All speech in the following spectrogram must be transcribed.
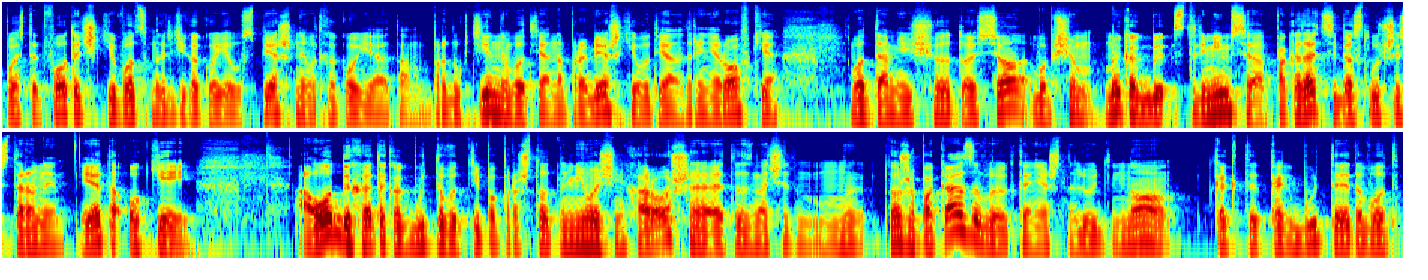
постят фоточки, вот смотрите, какой я успешный, вот какой я там продуктивный, вот я на пробежке, вот я на тренировке, вот там еще то все. В общем, мы как бы стремимся показать себя с лучшей стороны, и это окей. А отдых это как будто вот типа про что-то не очень хорошее, это значит, мы тоже показывают, конечно, люди, но как-то как будто это вот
